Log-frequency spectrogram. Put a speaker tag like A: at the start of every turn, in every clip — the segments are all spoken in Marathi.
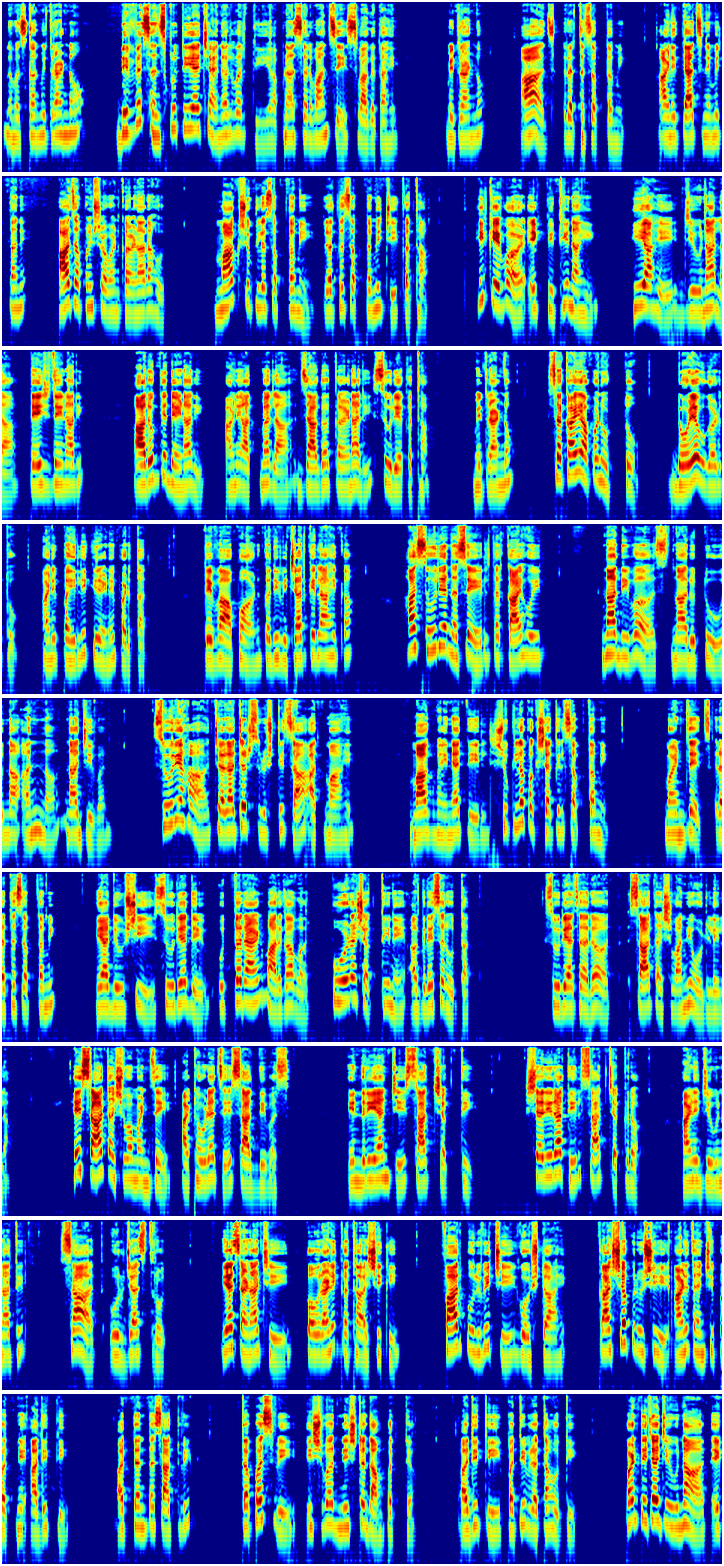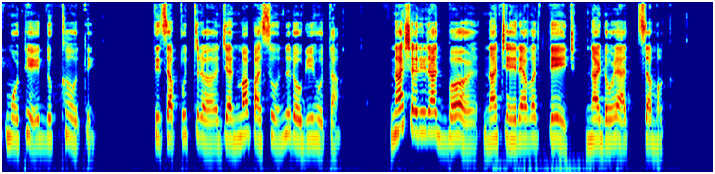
A: नमस्कार मित्रांनो दिव्य संस्कृती या चॅनलवरती आपणा सर्वांचे स्वागत आहे. मित्रांनो आज रथसप्तमी आणि त्याच निमित्ताने आज आपण श्रवण करणार आहोत. माघ शुक्ल सप्तमी रथसप्तमीची कथा. ही केवळ एक तिथी नाही ही आहे जीवनाला तेज देणारी आरोग्य देणारी आणि आत्म्याला जागा करणारी सूर्यकथा. मित्रांनो सकाळी आपण उठतो डोळे उघडतो आणि पहिली किरणे पडतात. तेव्हा आपण कधी विचार केला आहे का? हा सूर्य नसेल तर काय होईल? ना दिवस ना ऋतू ना अन्न ना जीवन. सूर्य हा चराचर सृष्टीचा आत्मा आहे. माघ महिन्यातील शुक्ल पक्षातील सप्तमी म्हणजेच रथसप्तमी या दिवशी सूर्यदेव उत्तरायण मार्गावर पूर्ण शक्तीने अग्रेसर होतात. सूर्याचा रथ सात अश्वांनी ओढलेला. हे सात अश्व म्हणजे आठवड्याचे सात दिवस. इंद्रियांची सात शक्ती. शरीरातील सात चक्र आणि जीवनातील सात ऊर्जा स्त्रोत या सणाची पौराणिक कथा अशी की फार पूर्वीची गोष्ट आहे. काश्यप ऋषी आणि त्यांची पत्नी आदिती अत्यंत सात्विक तपस्वी ईश्वरनिष्ठ दाम्पत्य. अदिती पतिव्रता होती पण तिच्या जीवनात एक मोठे दुःख होते. तिचा पुत्र जन्मापासून रोगी होता. ना शरीरात बळ ना चेहऱ्यावर तेज ना डोळ्यात चमक.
